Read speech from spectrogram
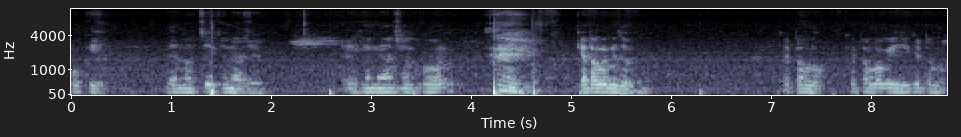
ওকে দেন হচ্ছে এখানে আসবে। এখানে আসার পর ক্যাটালগে যাবেন। ক্যাটালগ ক্যাটালগ এই যে ক্যাটালগ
